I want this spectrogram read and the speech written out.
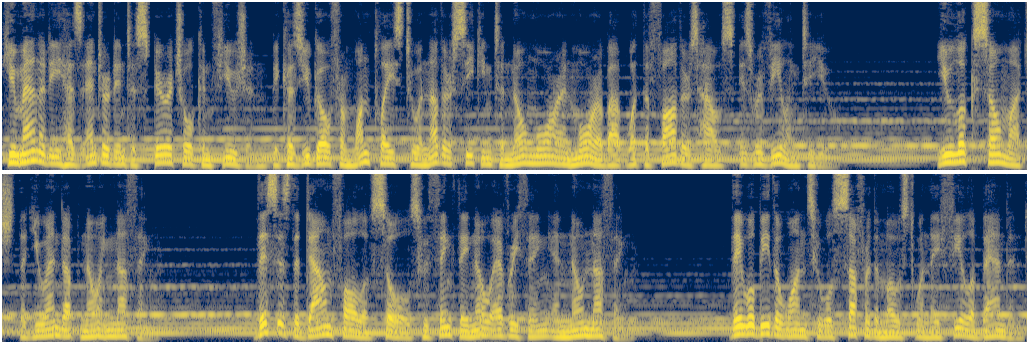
Humanity has entered into spiritual confusion because you go from one place to another seeking to know more and more about what the Father's house is revealing to you. You look so much that you end up knowing nothing. This is the downfall of souls who think they know everything and know nothing. They will be the ones who will suffer the most when they feel abandoned,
